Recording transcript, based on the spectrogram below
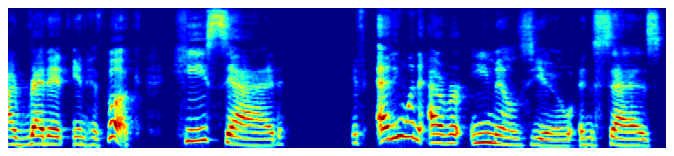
I read it in his book. He said, if anyone ever emails you and says,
